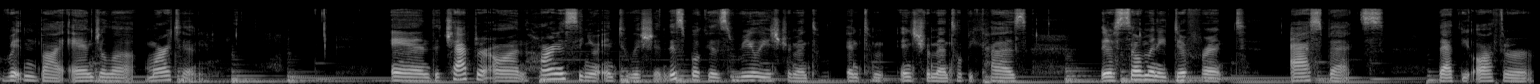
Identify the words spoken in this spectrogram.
written by Angela Martin and the chapter on harnessing your intuition. This book is really instrumental instrumental because there's so many different aspects that the author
